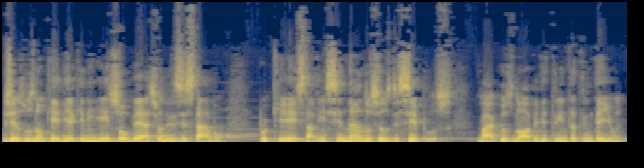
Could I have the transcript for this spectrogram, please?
Jesus não queria que ninguém soubesse onde eles estavam, porque estava ensinando os seus discípulos. Marcos 9, de 30 a 31.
